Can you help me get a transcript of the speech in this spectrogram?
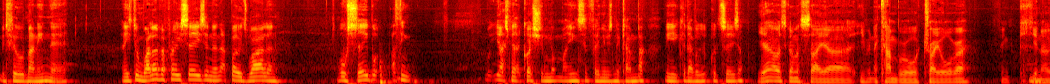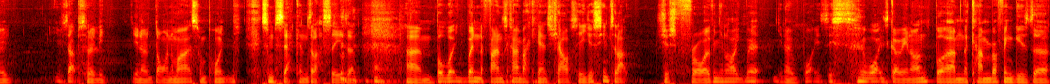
midfield man in there, and he's done well over pre-season, and that bodes well. And we'll see. But I think you asked me that question. My- instant feeling was Nakamba. I think he could have a good season. Yeah, I was going to say uh, even Nakamba or Traore. I think you know he was absolutely you know dynamite at some point, some seconds last season. um, but when the fans came back against Chelsea, he just seemed to like just thrive, and you're like, where you know what is this? what is going on? But um, Nakamba, I think, is the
